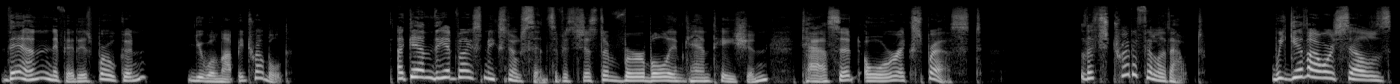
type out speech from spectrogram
Then, if it is broken, you will not be troubled. Again, the advice makes no sense if it's just a verbal incantation, tacit or expressed. Let's try to fill it out. We give ourselves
